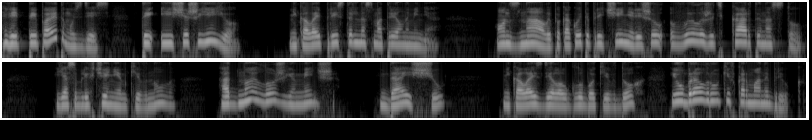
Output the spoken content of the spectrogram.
Ведь ты поэтому здесь. Ты ищешь ее». Николай пристально смотрел на меня. Он знал и по какой-то причине решил выложить карты на стол. Я с облегчением кивнула. Одной ложью меньше. «Да, ищу». Николай сделал глубокий вдох и убрал руки в карманы брюк.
